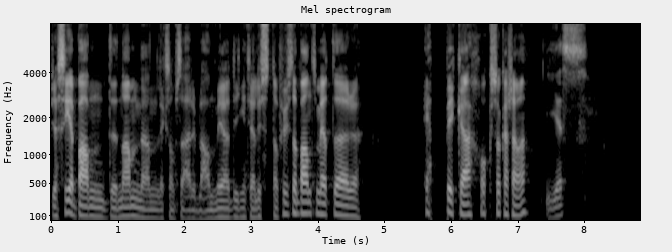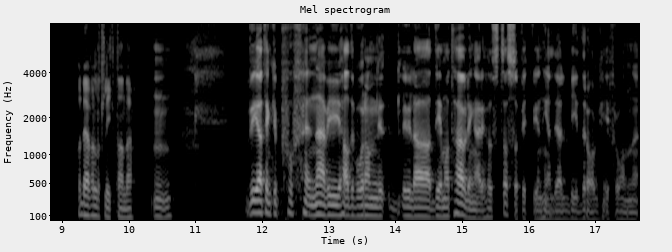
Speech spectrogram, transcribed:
jag ser bandnamnen liksom så här ibland Men jag, det är inget jag lyssnar på. Finns det något band som heter Epica också kanske va? Yes. Och det är väl något liknande. Mm. Jag tänker på när vi hade våran li- lilla demotävling här i höstas så fick vi en hel del bidrag ifrån eh,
